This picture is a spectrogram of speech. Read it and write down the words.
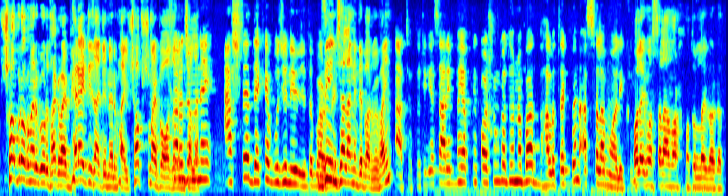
সব রকমের গরু থাকে ভাই। ভ্যারাইটিস আইটেমের ভাই সব সময় পাওয়া যাবে সরজমিনে আসলে দেখে বুঝে নিয়ে যেতে জি পারবে ইনশাল্লাহ নিতে পারবে ভাই। আচ্ছা তো ঠিক আছে আরিফ ভাই আপনাকে অসংখ্য ধন্যবাদ। ভালো থাকবেন। আসসালামু আলাইকুম। ওয়ালাইকুম আসসালাম রহমতুল্লাহ বারকাত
